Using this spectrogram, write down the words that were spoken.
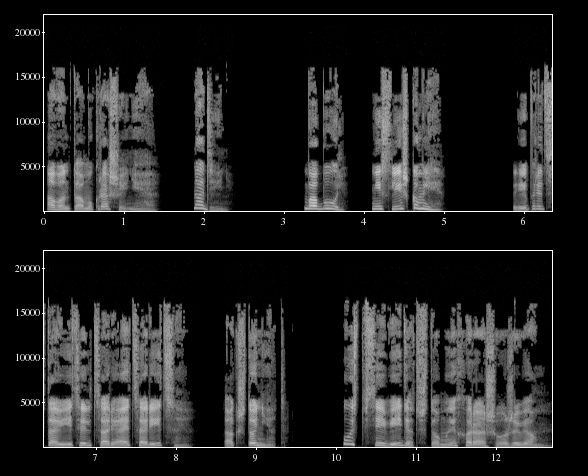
А вон там украшения. Надень. Бабуль, не слишком ли? Ты представитель царя и царицы, так что нет. Пусть все видят, что мы хорошо живем.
